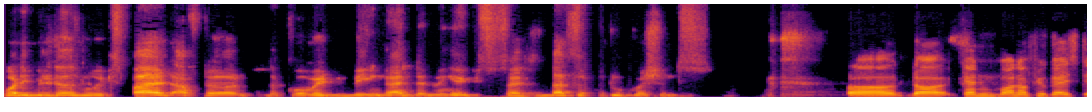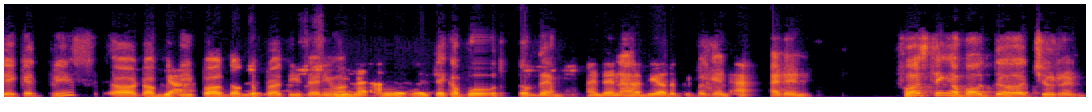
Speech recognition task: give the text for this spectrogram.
bodybuilders who expired after the COVID being and they're doing exercises. That's the two questions. Uh, the, can one of you guys take it, please? Uh, Dr. Yeah. Deepak, Dr. Pratit, anyone? Yeah, I'll, I'll, take up both of them, and then uh, the other people can add in. First thing about the children,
